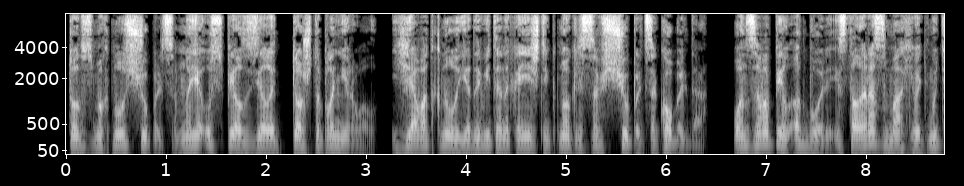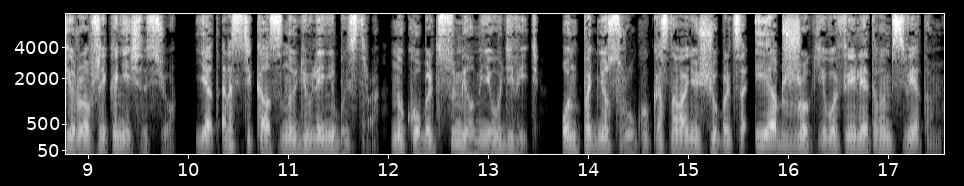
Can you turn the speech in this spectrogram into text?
Тот взмахнул щупальцем, но я успел сделать то, что планировал. Я воткнул ядовитый наконечник Нокриса в щупальца кобальда. Он завопил от боли и стал размахивать мутировавшей конечностью. Яд растекался на удивление быстро, но кобальт сумел меня удивить. Он поднес руку к основанию щупальца и обжег его фиолетовым светом.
